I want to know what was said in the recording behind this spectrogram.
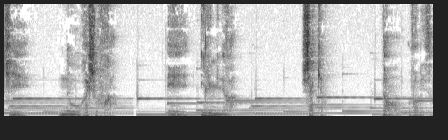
qui nous réchauffera et illuminera chacun dans vos maisons.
